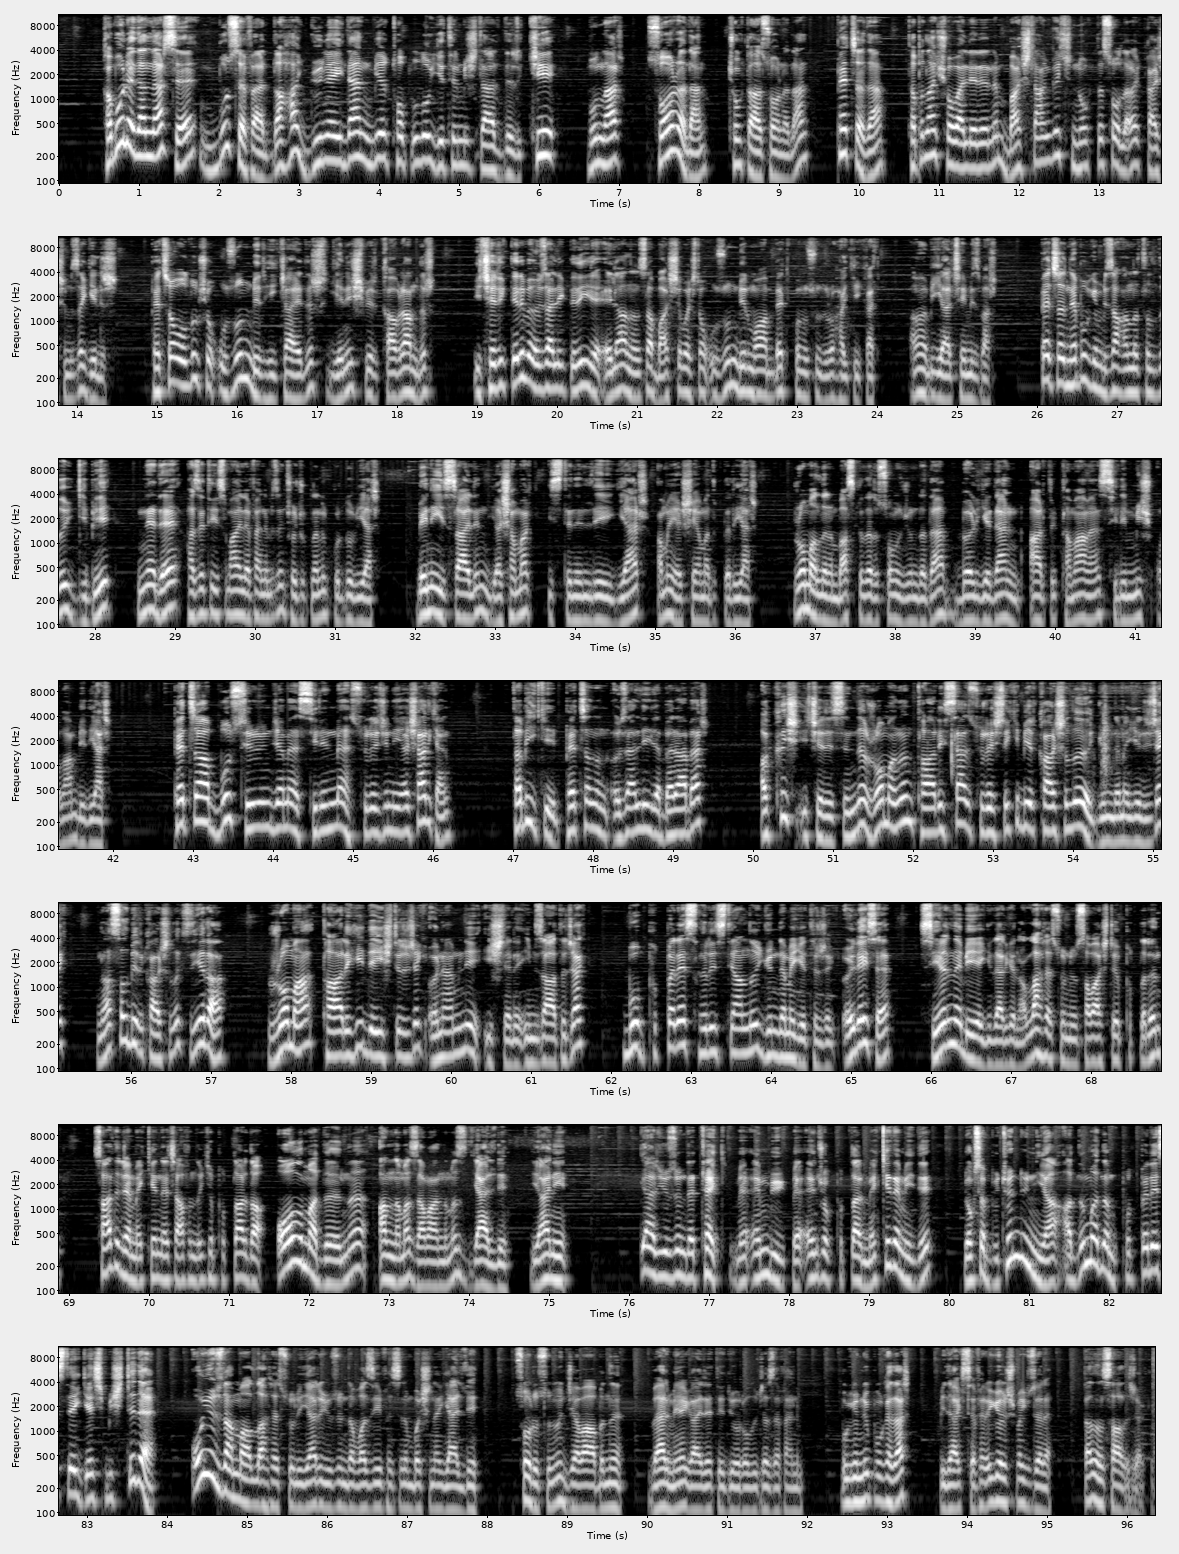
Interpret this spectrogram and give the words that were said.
Kabul edenlerse bu sefer daha güneyden bir topluluğu getirmişlerdir ki bunlar Sonradan, çok daha sonradan Petra'da tapınak şövalyelerinin başlangıç noktası olarak karşımıza gelir. Petra oldukça uzun bir hikayedir, geniş bir kavramdır. İçerikleri ve özellikleriyle ele alınsa başlı başına uzun bir muhabbet konusudur hakikat. Ama bir gerçeğimiz var. Petra ne bugün bize anlatıldığı gibi ne de Hz. İsmail Efendimizin çocuklarını kurduğu bir yer. Beni İsrail'in yaşamak istenildiği yer ama yaşayamadıkları yer. Romalıların baskıları sonucunda da bölgeden artık tamamen silinmiş olan bir yer. Petra bu sürünceme, silinme sürecini yaşarken tabii ki Petra'nın özelliğiyle beraber akış içerisinde Roma'nın tarihsel süreçteki bir karşılığı gündeme gelecek. Nasıl bir karşılık? Zira Roma tarihi değiştirecek önemli işlere imza atacak. Bu putperest Hristiyanlığı gündeme getirecek. Öyleyse Siyer Nebi'ye giderken Allah Resulü'nün savaştığı putların sadece Mekke'nin etrafındaki putlarda olmadığını anlama zamanımız geldi. Yani yeryüzünde tek ve en büyük ve en çok putlar Mekke'de miydi? Yoksa bütün dünya adım adım putperestliğe geçmişti de o yüzden mi Allah Resulü yeryüzünde vazifesinin başına geldi? Sorusunun cevabını vermeye gayret ediyor olacağız efendim. Bugünlük bu kadar. Bir dahaki sefere görüşmek üzere. Kalın sağlıcakla.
